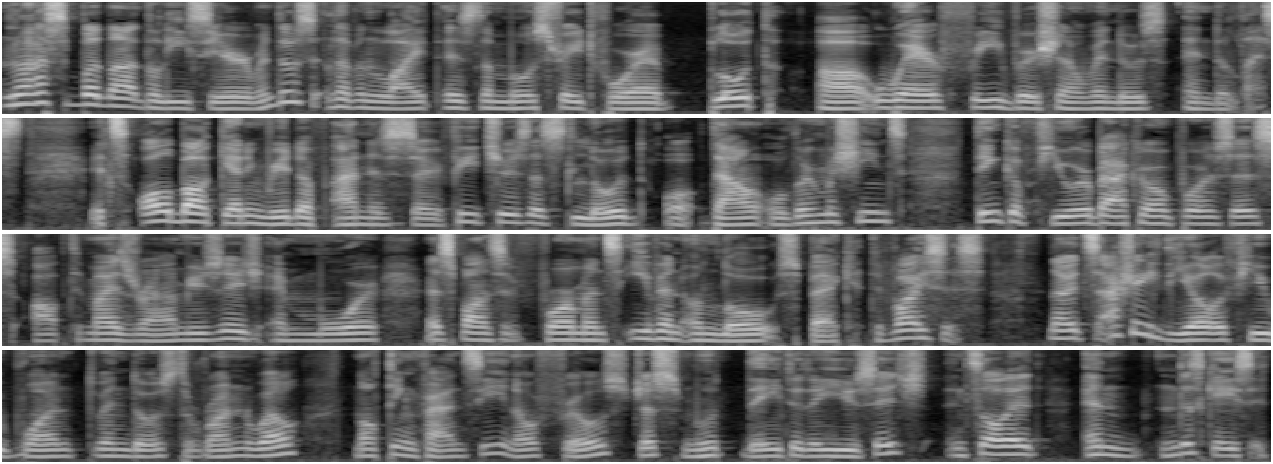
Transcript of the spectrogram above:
last but not the least here, Windows 11 Lite is the most straightforward, bloatware uh, free version of Windows in the list. It's all about getting rid of unnecessary features that slow down older machines. Think of fewer background processes, optimized RAM usage, and more responsive performance even on low spec devices. Now, it's actually ideal if you want Windows to run well, nothing fancy, no frills, just smooth day-to-day usage. Install it, and in this case, it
